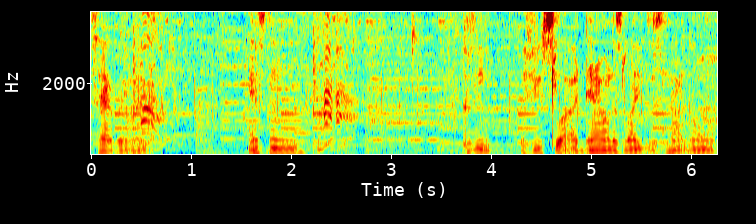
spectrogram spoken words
Tap it like instantly. Because if you slide down, it's like it's not going.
